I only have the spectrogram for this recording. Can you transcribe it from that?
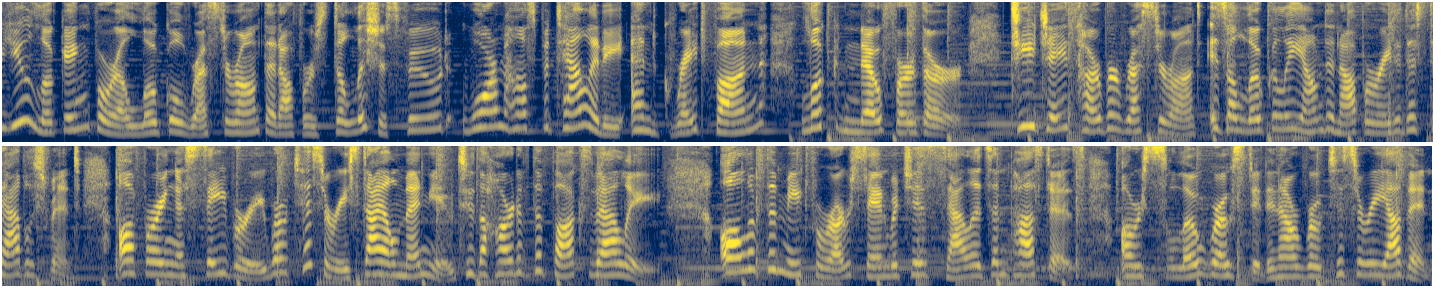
you looking for a local restaurant that offers delicious food, warm hospitality, and great fun? Look no further. TJ's Harbor Restaurant is a locally owned and operated establishment offering a savory rotisserie style menu to the heart of the Fox Valley. All of the meat for our sandwiches, salads, and pastas are slow roasted in our rotisserie oven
